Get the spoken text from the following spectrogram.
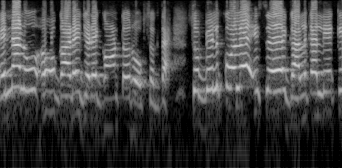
ਇਹਨਾਂ ਨੂੰ ਉਹ ਗਾਣੇ ਜਿਹੜੇ ਗਾਉਣ ਤੋਂ ਰੋਕ ਸਕਦਾ ਹੈ। ਸੋ ਬਿਲਕੁਲ ਇਸ ਗੱਲ ਕਰ ਲਈਏ ਕਿ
